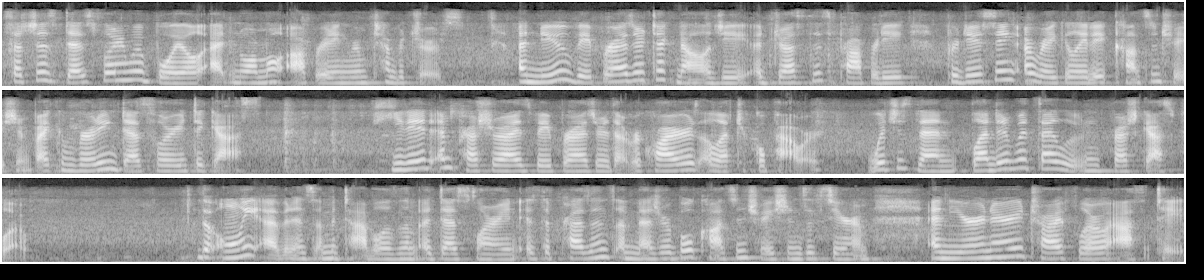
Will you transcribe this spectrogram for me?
such as desflurane would boil at normal operating room temperatures. A new vaporizer technology addressed this property, producing a regulated concentration by converting desflurane to gas. Heated and pressurized vaporizer that requires electrical power, which is then blended with diluent fresh gas flow. The only evidence of metabolism of desflurane is the presence of measurable concentrations of serum and urinary trifluoroacetate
